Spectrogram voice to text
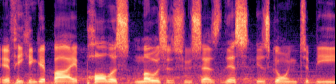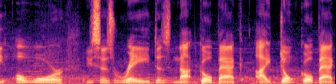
if he can get by Paulus Moses, who says this is going to be a war. He says Ray does not go back. I don't go back.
